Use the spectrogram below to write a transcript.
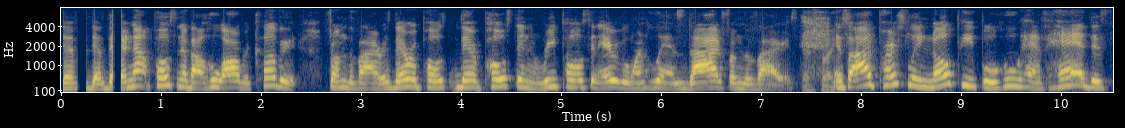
They're, they're not posting about who all recovered from the virus. They're post, they're posting and reposting everyone who has died from the virus. That's right. And so I personally know people who have had this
